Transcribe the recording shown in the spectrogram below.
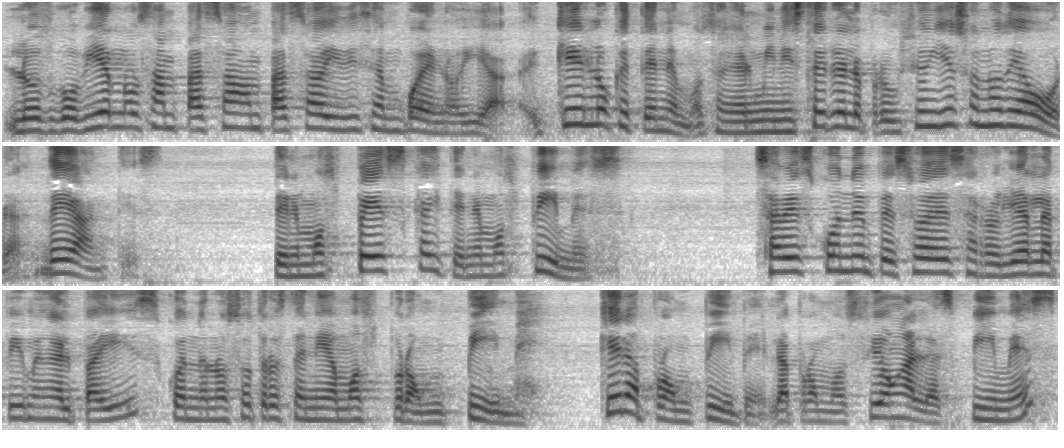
los gobiernos han pasado, han pasado y dicen, bueno, ya, ¿qué es lo que tenemos en el Ministerio de la Producción? Y eso no de ahora, de antes. Tenemos pesca y tenemos pymes. ¿Sabes cuándo empezó a desarrollar la pyme en el país? Cuando nosotros teníamos PROMPYME. ¿Qué era PROMPYME? La promoción a las pymes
